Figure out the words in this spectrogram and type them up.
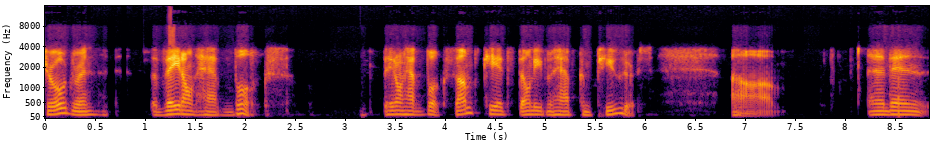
children they don't have books they don't have books. Some kids don't even have computers. Um, and then,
